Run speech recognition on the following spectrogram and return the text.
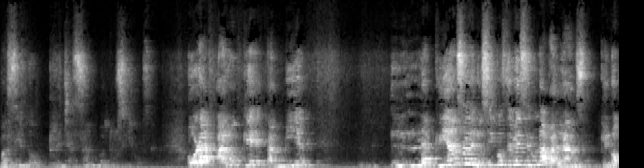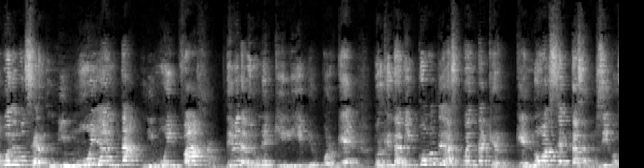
vas siendo rechazando a tus hijos. Ahora, algo que también la crianza de los hijos debe ser una balanza, que no podemos ser ni muy alta ni muy baja. Debe de haber un equilibrio. ¿Por qué? Porque también, ¿cómo te das cuenta que, que no aceptas a tus hijos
